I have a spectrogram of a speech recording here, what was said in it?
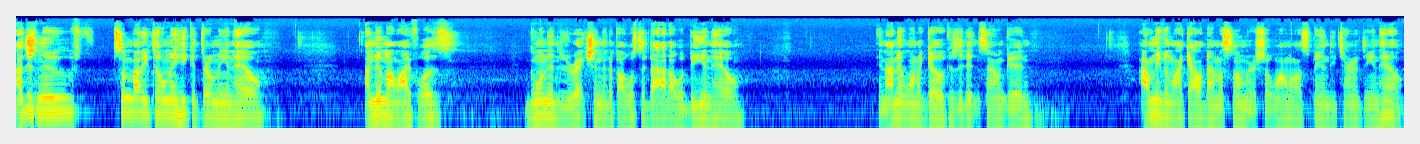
I just knew somebody told me he could throw me in hell, I knew my life was going in the direction that if I was to die, I would be in hell. And I didn't want to go because it didn't sound good. I don't even like Alabama summers, so why would I spend eternity in hell?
